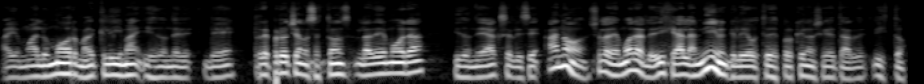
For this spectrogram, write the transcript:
hay un mal humor, mal clima, y es donde le reprochan los Stones la demora, y donde Axel dice, ah, no, yo la demora le dije a Alan Niven que le diga a ustedes por qué no llegué tarde. Listo.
